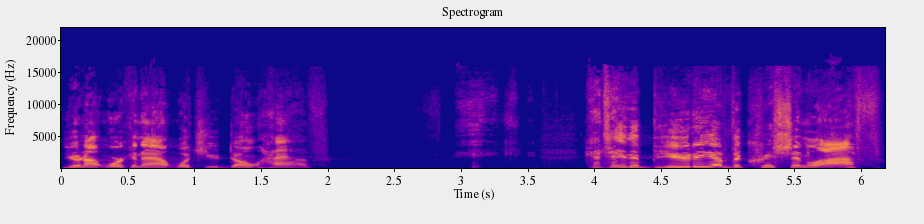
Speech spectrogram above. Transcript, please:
You're not working out what you don't have. Can I tell you the beauty of the Christian life?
